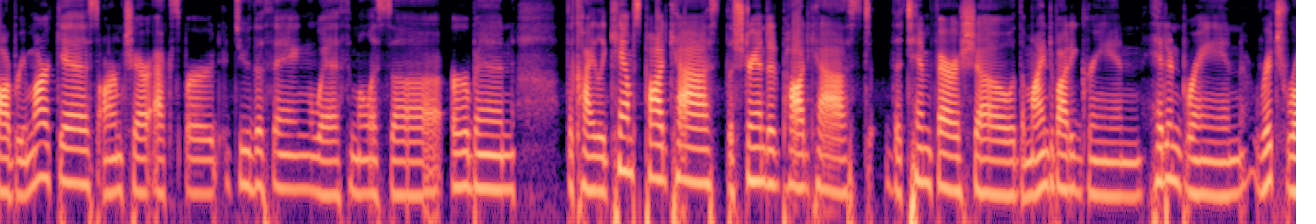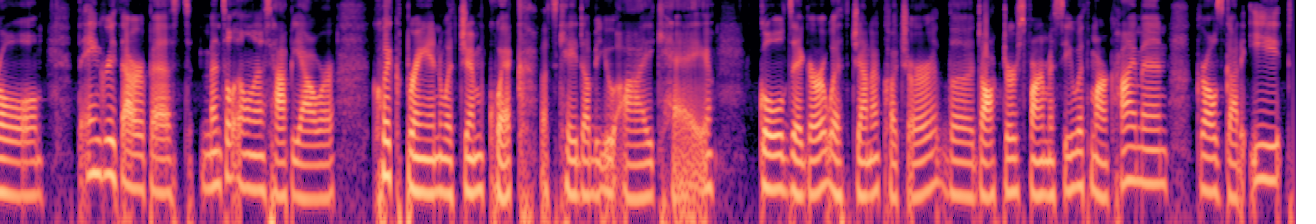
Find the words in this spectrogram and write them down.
Aubrey Marcus, Armchair Expert, Do the Thing with Melissa Urban the Kylie Camps podcast, the Stranded podcast, the Tim Ferriss Show, the Mind Body Green, Hidden Brain, Rich Roll, the Angry Therapist, Mental Illness Happy Hour, Kwik Brain with Jim Kwik, that's K W I K. Gold Digger with Jenna Kutcher, The Doctor's Pharmacy with Mark Hyman, Girls Gotta Eat,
